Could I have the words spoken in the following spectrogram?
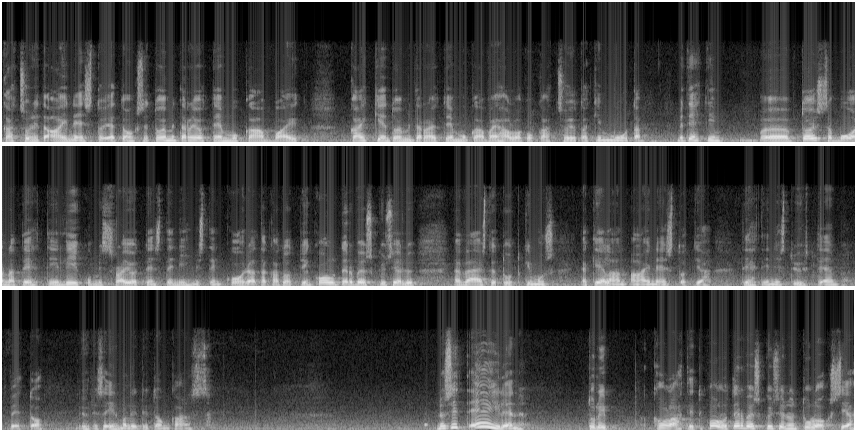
katsoa niitä aineistoja, että onko se toimintarajoitteen mukaan vai kaikkien toimintarajoitteen mukaan vai haluaako katsoa jotakin muuta. Me tehtiin toissa vuonna tehtiin liikkumisrajoitteisten ihmisten kohdalta, katsottiin kouluterveyskysely ja väestötutkimus ja Kelan aineistot ja tehtiin niistä yhteenveto yhdessä Invaliditon kanssa. No sitten eilen tuli kolahti kouluterveyskyselyn tuloksia.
